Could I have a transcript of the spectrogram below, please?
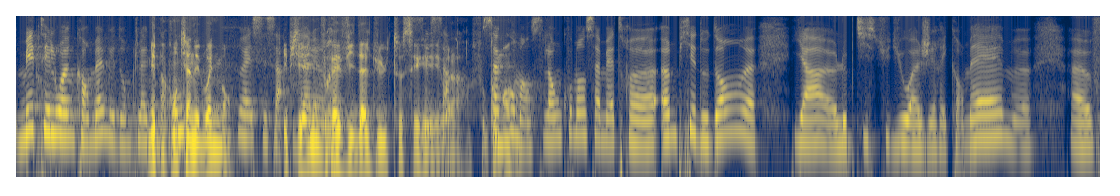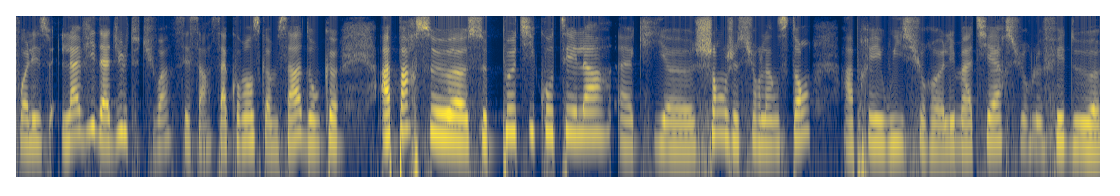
Mais t'es loin quand même. Et donc là, Mais par coup- contre, il y a un éloignement. Ouais, c'est ça. Et puis, il y a une vraie vie d'adulte. C'est voilà, faut ça comment- commence. Là, on commence à mettre euh, un pied dedans. Euh, Il y a euh, le petit studio à gérer quand même. Faut aller... La vie d'adulte, tu vois, c'est ça. Ça commence comme ça. Donc, à part ce, ce petit côté-là euh, qui change sur l'instant, après, oui, sur les matières, sur le fait de,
